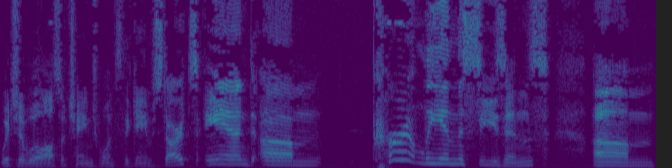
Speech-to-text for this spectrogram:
which it will also change once the game starts. And um, currently in the seasons, um,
